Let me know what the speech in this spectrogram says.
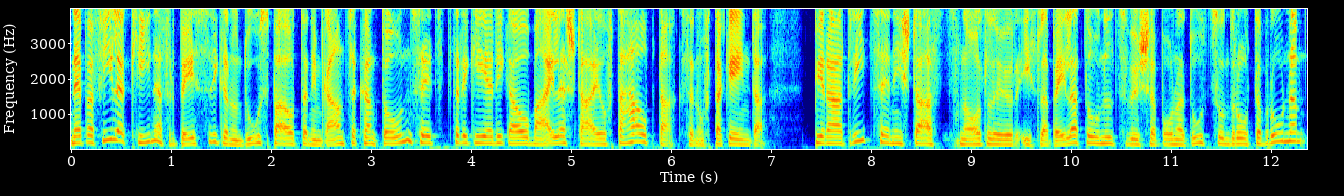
Neben vielen kleinen Verbesserungen und Ausbauten im ganzen Kanton setzt die Regierung auch Meilensteine auf der Hauptachsen auf die Agenda. Bei A13 ist das das Nadelöhr Isla-Bella-Tunnel zwischen Bonaduz und Rotenbrunnen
